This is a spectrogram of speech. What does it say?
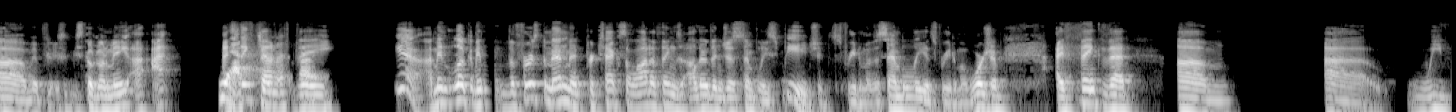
Um, if you're still going to me, I, I, yes, I think Jonas, they, yeah, I mean, look, I mean, the First Amendment protects a lot of things other than just simply speech. It's freedom of assembly, it's freedom of worship. I think that um, uh, we've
